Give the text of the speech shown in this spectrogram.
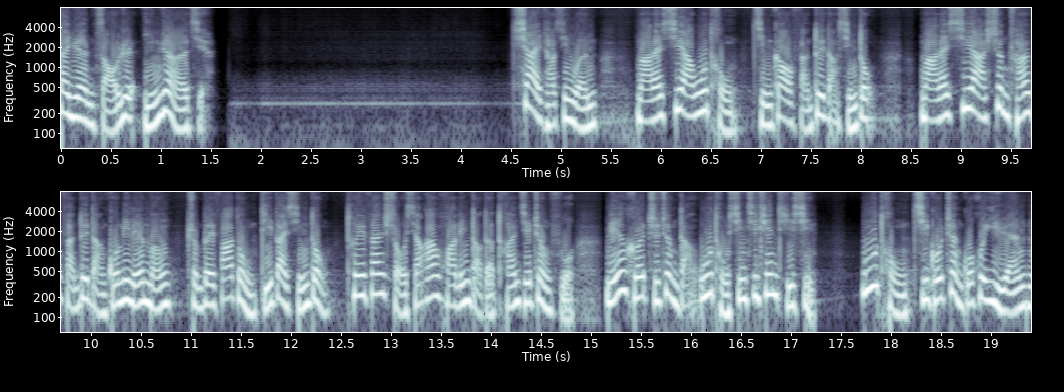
但愿早日迎刃而解。下一条新闻：马来西亚巫统警告反对党行动。马来西亚盛传反对党国民联盟准备发动迪拜行动，推翻首相安华领导的团结政府。联合执政党巫统星期天提醒巫统及国政国会议员，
